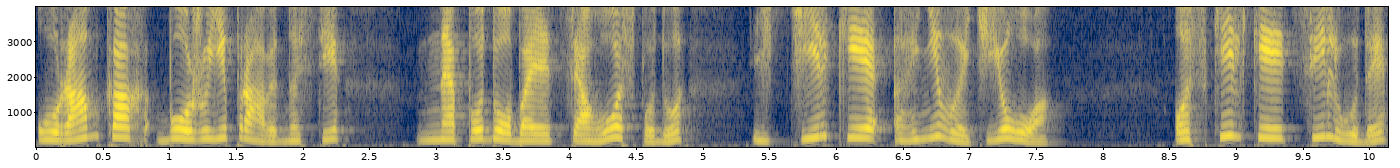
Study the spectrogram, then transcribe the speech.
у рамках Божої праведності, не подобається Господу і тільки гнівить Його. Оскільки ці люди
